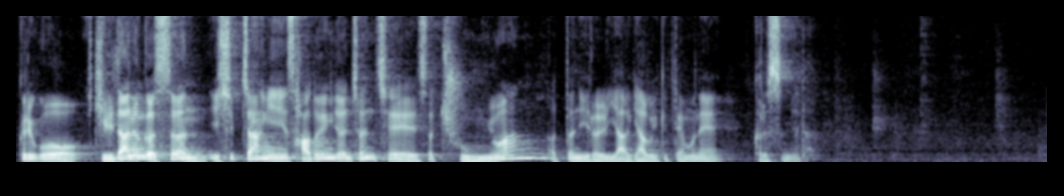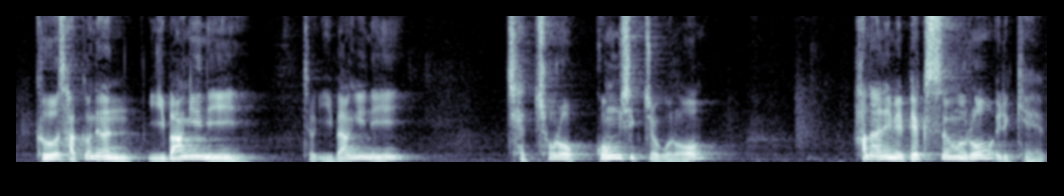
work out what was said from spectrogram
그리고 길다는 것은 이 10장이 사도행전 전체에서 중요한 어떤 일을 이야기하고 있기 때문에 그렇습니다. 그 사건은 이방인이, 즉 이방인이 최초로 공식적으로 하나님의 백성으로 이렇게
